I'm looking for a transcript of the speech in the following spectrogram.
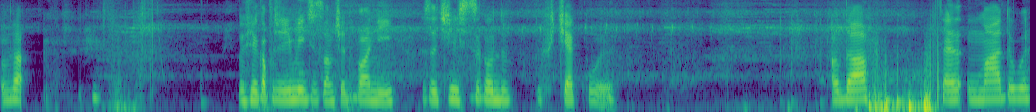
Dobra. Już jego przeciwnicy są czerwoni. Za 30 sekund wściekły. Dobra. Ten umarł.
